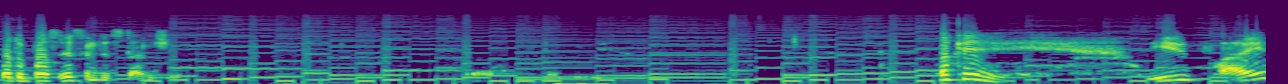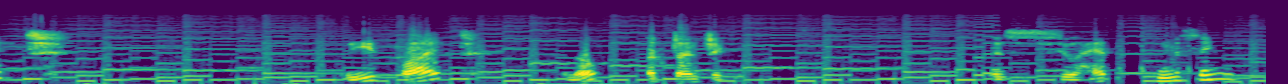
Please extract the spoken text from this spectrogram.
what the boss is in this dungeon. Okay, we fight. We fight. No, a giant chicken. Is your head missing?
